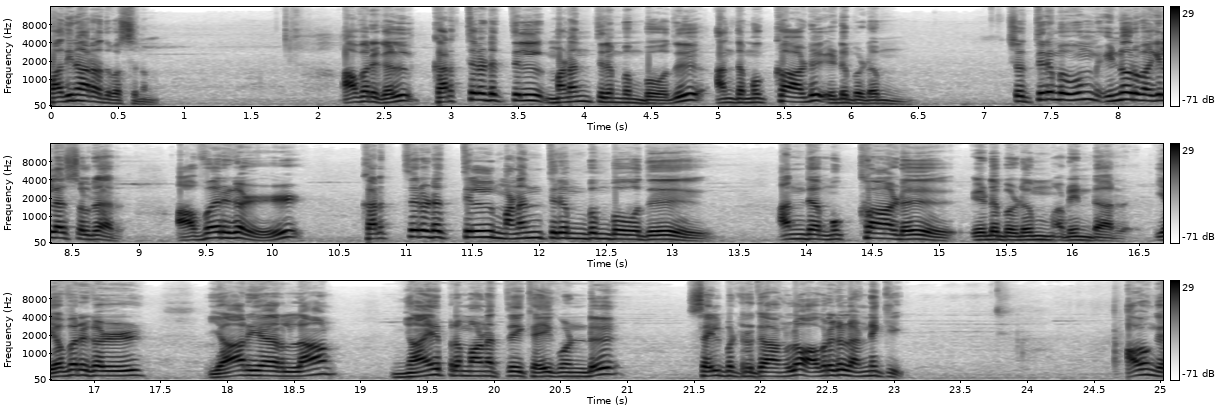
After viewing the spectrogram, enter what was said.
பதினாறாவது வசனம். அவர்கள் கர்த்தரிடத்தில் மனம் திரும்பும்போது அந்த முக்காடு எடுபடும் ஸோ திரும்பவும் இன்னொரு வகையில் சொல்கிறார் அவர்கள் கர்த்தரிடத்தில் மனம் திரும்பும்போது அந்த முக்காடு எடுபடும் அப்படின்றார். எவர்கள்? யார் யாரெல்லாம் நியாயப்பிரமாணத்தை கைகொண்டு செயல்பட்டிருக்காங்களோ அவர்கள் அன்னைக்கு. அவங்க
